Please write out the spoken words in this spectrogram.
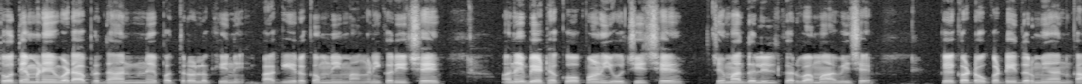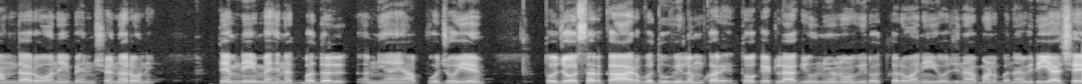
તો તેમણે વડાપ્રધાનને પત્ર લખીને બાકી રકમની માંગણી કરી છે અને બેઠકો પણ યોજી છે, જેમાં દલીલ કરવામાં આવી છે. કે કટોકટી દરમિયાન કામદારો અને પેન્શનરોને તેમની મહેનત બદલ ન્યાય આપવો જોઈએ? તો જો સરકાર વધુ વિલંબ કરે, તો કેટલાક યુનિયનો વિરોધ કરવાની યોજના પણ બનાવી રહ્યા છે.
